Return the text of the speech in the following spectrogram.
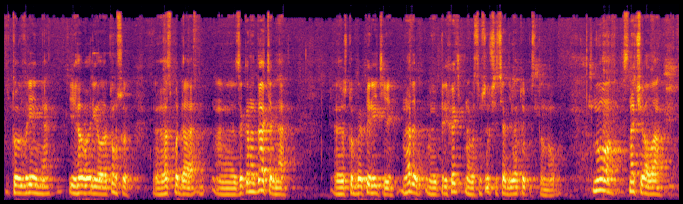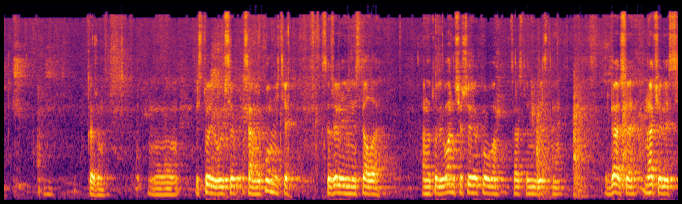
в то время и говорила о том, что, э, господа, э, законодательно, чтобы перейти, надо переходить на 869 постанову. Но сначала, скажем, историю вы все сами помните, к сожалению, не стало Анатолия Ивановича Шевякова, Царство Небесное. Дальше начались,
